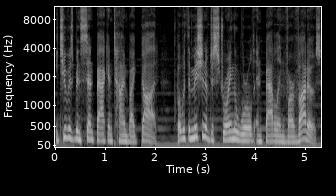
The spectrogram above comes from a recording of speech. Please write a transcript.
He has been sent back in time by God, but with the mission of destroying the world and battling Varvatos,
